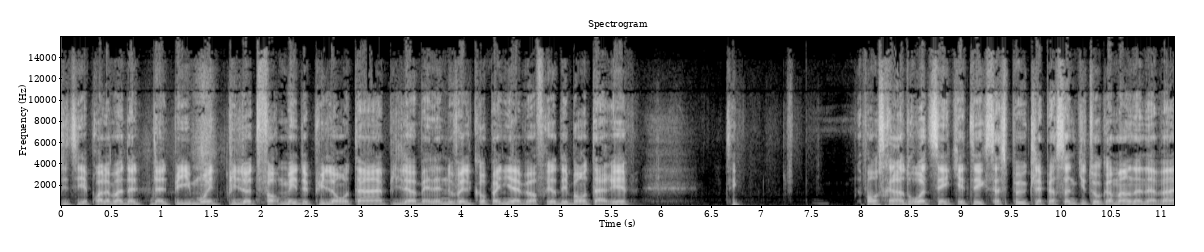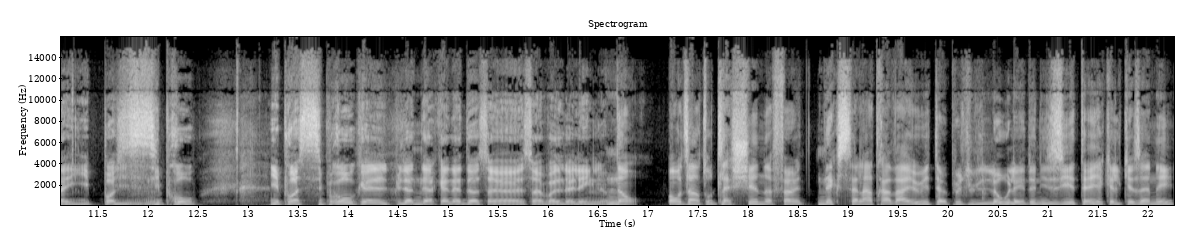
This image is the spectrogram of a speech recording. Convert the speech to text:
Il y a probablement dans le, pays moins de pilotes formés depuis longtemps. Puis là, ben, la nouvelle compagnie avait offrir des bons tarifs. on serait en droit de s'inquiéter que ça se peut que la personne qui est aux commandes en avant, il est pas si pro. Il est pas si pro que le pilote d'Air Canada, c'est un, vol de ligne. Non. On dit entre autres que la Chine a fait un excellent travail. Eux étaient un peu là où l'Indonésie était il y a quelques années.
